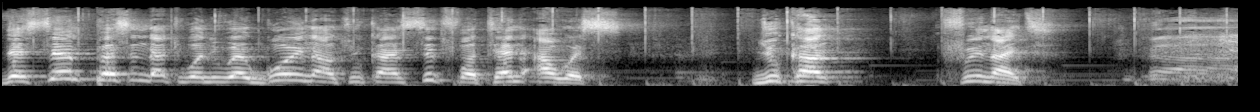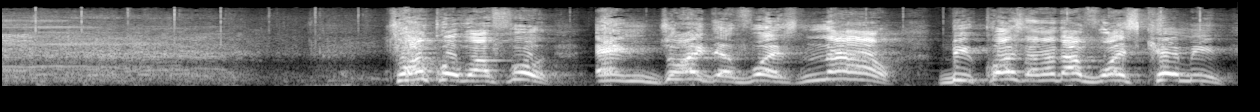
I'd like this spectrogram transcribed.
The same person that when you were going out, you can sit for 10 hours. You can, free night. Talk over phone. Enjoy the voice. Now, because another voice came in,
